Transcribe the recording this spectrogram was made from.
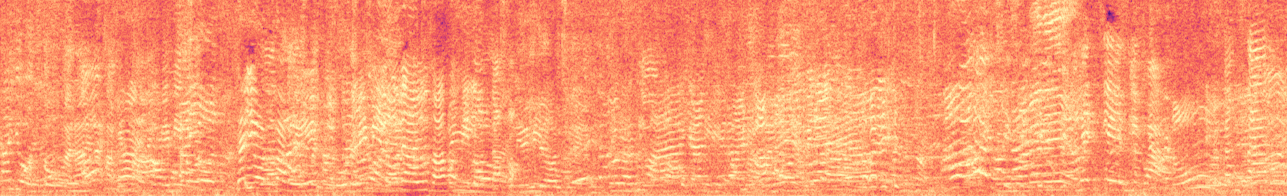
ถ้าโยนตรงอะได้ค่ะพี่ฟ้าโยนมีรถถ้าโยนฝั่งนี้ไม่มีรถนะพี่ฟ้าไม่มีรถไม่มีรถก็เล้าการดีไซน์ไม่ได้เล่นเกมดีกว่าตั้งตั้ง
